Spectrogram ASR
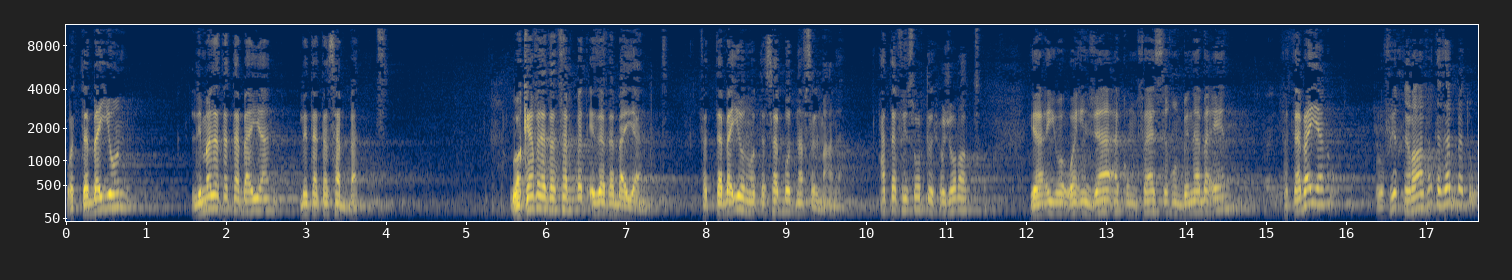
والتبين لماذا تتبين؟ لتتثبت. وكيف تتثبت إذا تبينت؟ فالتبين والتثبت نفس المعنى. حتى في سورة الحجرات. يا أيها وإن جاءكم فاسق بنبأ فتبينوا. وفي قراءة فتثبتوا.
